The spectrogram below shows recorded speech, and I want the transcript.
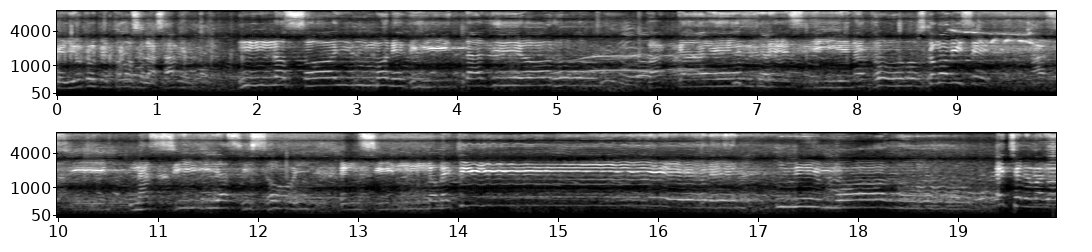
que yo creo que todos se la saben. No soy monedita de oro, pa' caerles bien a todos. ¿Cómo dice? Así nací, así soy, en sí no me quieren, ni modo. Échale, María.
